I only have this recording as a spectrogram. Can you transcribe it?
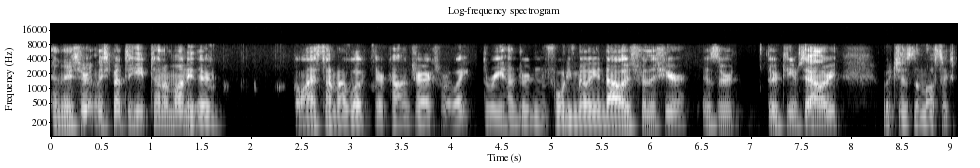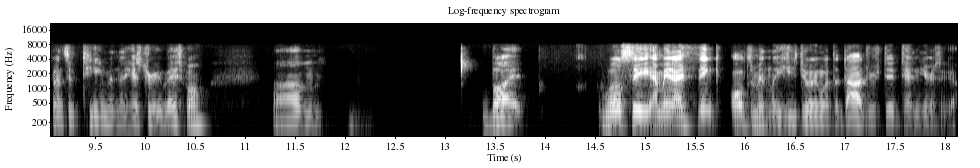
and they certainly spent a heap ton of money. They're the last time I looked, their contracts were like three hundred and forty million dollars for this year is their their team salary, which is the most expensive team in the history of baseball. Um, but we'll see. I mean, I think ultimately he's doing what the Dodgers did ten years ago.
